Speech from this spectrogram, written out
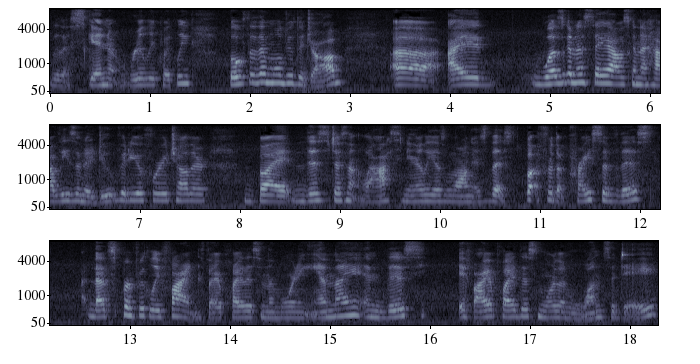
the skin really quickly. Both of them will do the job. Uh, I was gonna say I was gonna have these in a dupe video for each other, but this doesn't last nearly as long as this. But for the price of this, that's perfectly fine because I apply this in the morning and night. And this, if I applied this more than once a day,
